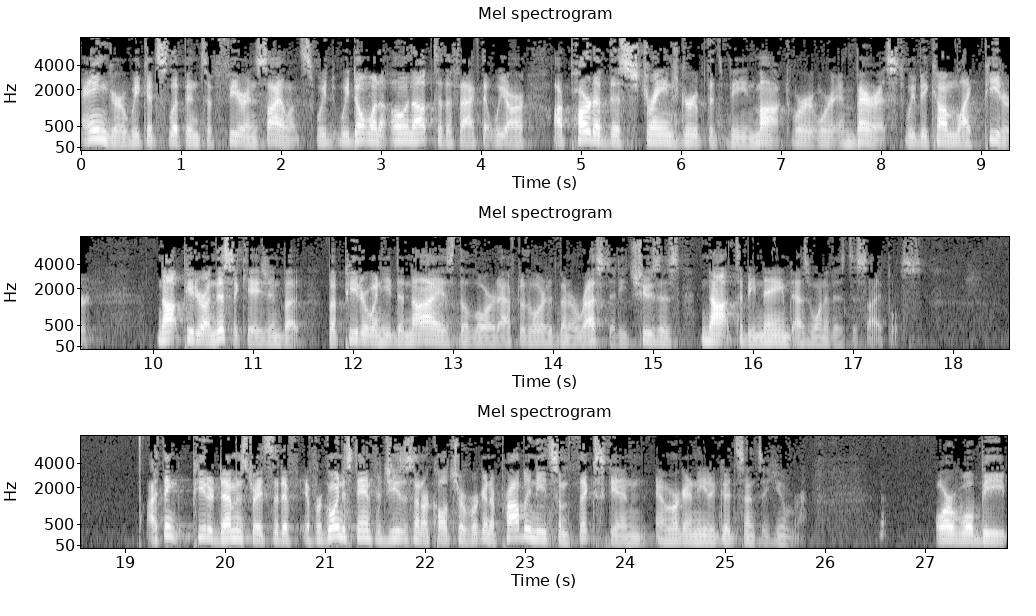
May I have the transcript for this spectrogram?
anger, we could slip into fear and silence. We, we don't want to own up to the fact that we are, are part of this strange group that's being mocked. We're, we're embarrassed. We become like Peter. Not Peter on this occasion, but, but Peter when he denies the Lord after the Lord has been arrested. He chooses not to be named as one of his disciples. I think Peter demonstrates that if, if we're going to stand for Jesus in our culture, we're going to probably need some thick skin and we're going to need a good sense of humor or will be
